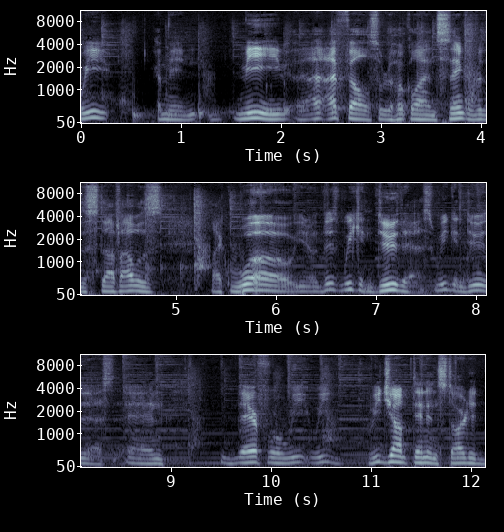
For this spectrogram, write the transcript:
we i mean me I, I fell sort of hook line sinker for this stuff i was like whoa you know this we can do this we can do this and therefore we we we jumped in and started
